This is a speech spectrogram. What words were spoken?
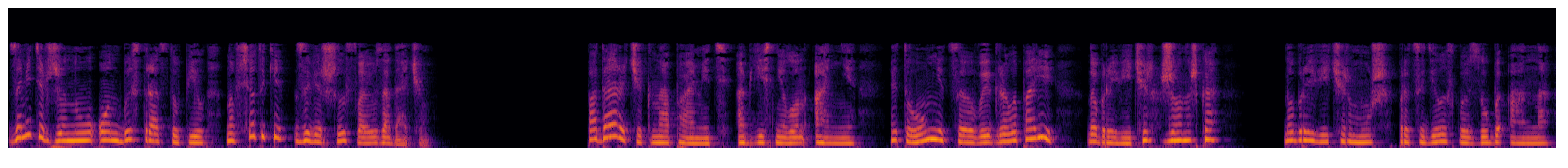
Заметив жену, он быстро отступил, но все-таки завершил свою задачу. «Подарочек на память», — объяснил он Анне. «Эта умница выиграла пари. Добрый вечер, женушка». «Добрый вечер, муж», — процедила сквозь зубы Анна.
